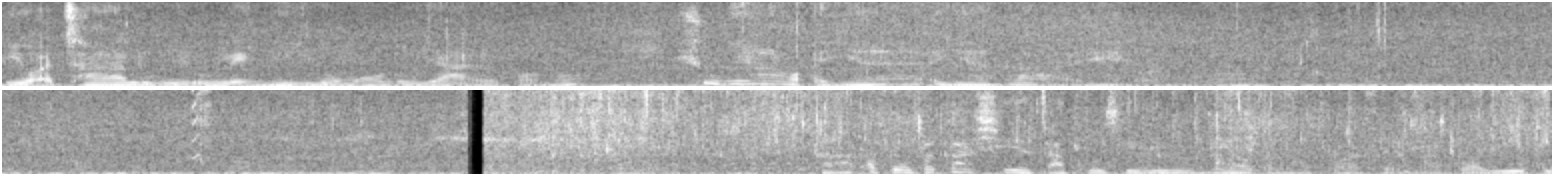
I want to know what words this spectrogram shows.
ပြီးတော့အခြားလူတွေကိုလည်းညီးလို့မောလို့ရတယ်ပေါ့နော်ရှူခဲကတော့အရန်အရန်လှတယ်ဒါအပေါ်ဘက်ကရှိရဂျာကိုစီလေးကိုနှစ်ယောက်တမသွားဆက်တာတော့ရေပူ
